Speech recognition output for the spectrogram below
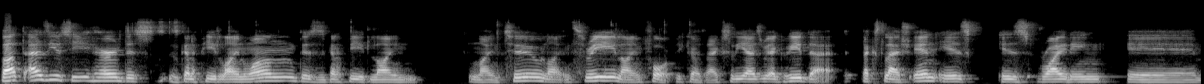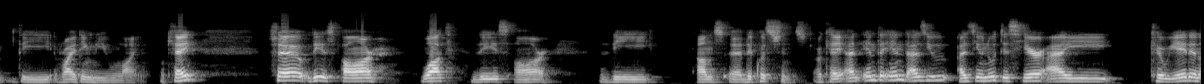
But as you see here this is going to be line one this is going to be line line two line three line four because actually as we agreed that backslash n is is writing uh, the writing new line okay? So these are what these are the answer, uh, the questions okay? And in the end as you as you notice here i created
